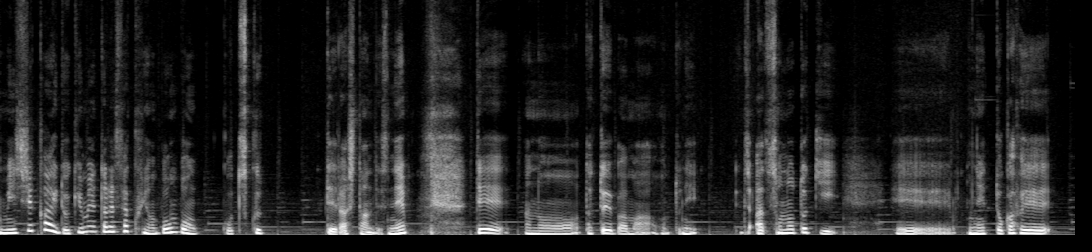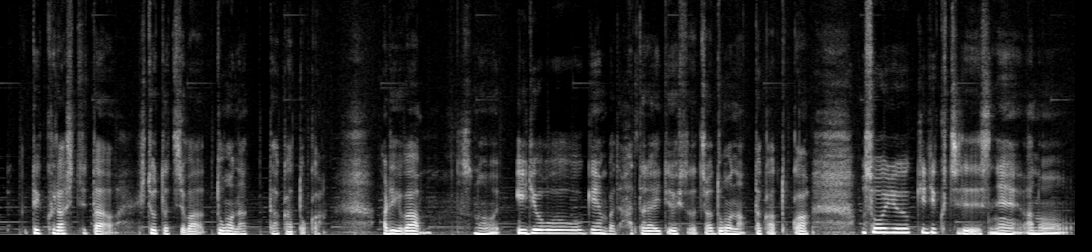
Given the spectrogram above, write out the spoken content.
短いドキュメンタリー作品をボンボンこう作ってらしたんですね。であの例えばまあ本当にあその時、えー、ネットカフェで暮らしてた人たちはどうなったかとかあるいはその医療現場で働いてる人たちはどうなったかとかそういう切り口でですねあの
